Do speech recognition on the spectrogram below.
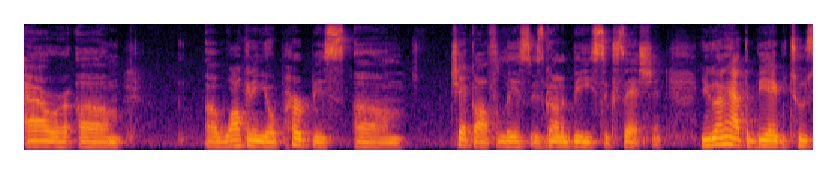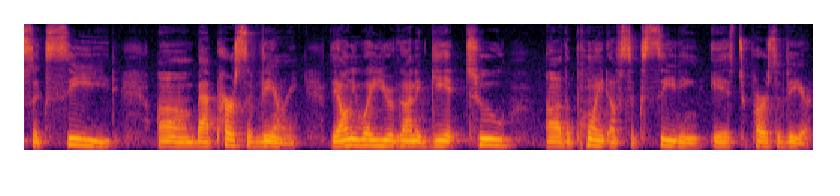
our um, uh, walking in your purpose um, checkoff list is going to be succession. You're going to have to be able to succeed um, by persevering. The only way you're going to get to uh, the point of succeeding is to persevere.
